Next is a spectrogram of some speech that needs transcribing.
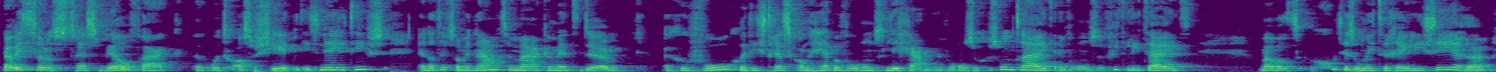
Nou is het zo dat stress wel vaak uh, wordt geassocieerd met iets negatiefs. En dat heeft dan met name te maken met de gevolgen die stress kan hebben voor ons lichaam en voor onze gezondheid en voor onze vitaliteit. Maar wat goed is om je te realiseren,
